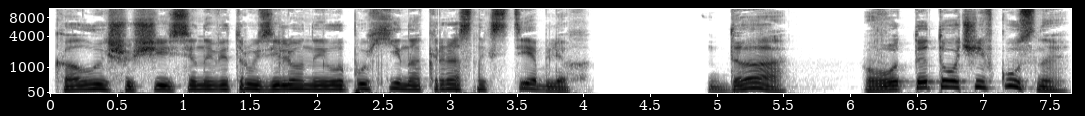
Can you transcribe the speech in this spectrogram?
колышущиеся на ветру зеленые лопухи на красных стеблях. «Да, вот это очень вкусно!»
